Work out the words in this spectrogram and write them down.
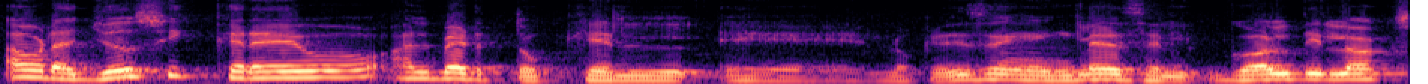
Ahora, yo sí creo, Alberto, que el, eh, lo que dicen en inglés, el Goldilocks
